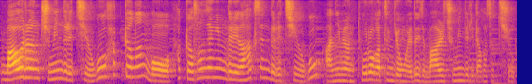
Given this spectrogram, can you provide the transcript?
마을은 주민들이 치우고 학교는 뭐 학교 선생님들이나 학생들이 치우고 아니면 도로 같은 경우에도 이제 마을 주민들이 나가서 치우고.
